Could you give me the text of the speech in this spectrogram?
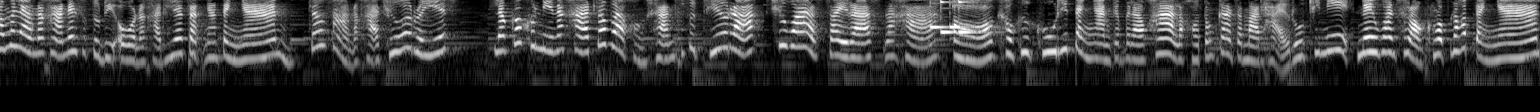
เข้ามาแล้วนะคะในสตูดิโอนะคะที่จะจัดงานแต่งงาน เจ้าสาวนะคะ ชื่อว่าริสแล้วก็คนนี้นะคะเจ้าบ่าวของฉันสุดที่รัก ชื่อว่าไซรัสนะคะ อ๋อ เขาคือคู่ที่แต่งงานกันไปแล้วค่ะ แล้วเขาต้องการจะมาถ่ายรูปที่นี่ ในวันฉลองครบรอบแต่งงาน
